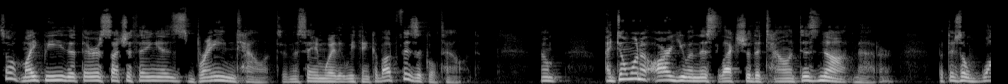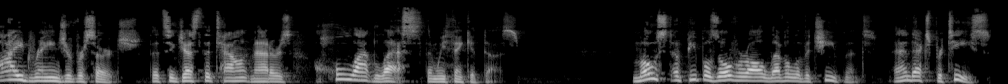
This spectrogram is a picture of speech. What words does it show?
So it might be that there is such a thing as brain talent in the same way that we think about physical talent. Now, I don't want to argue in this lecture that talent does not matter, but there's a wide range of research that suggests that talent matters a whole lot less than we think it does. Most of people's overall level of achievement and expertise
